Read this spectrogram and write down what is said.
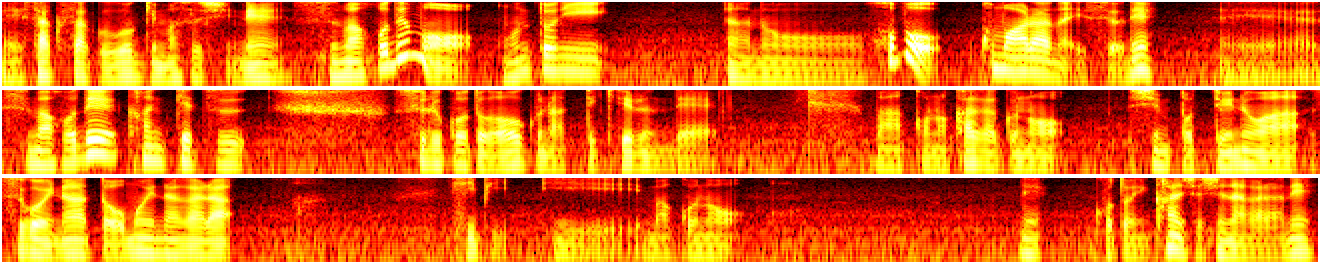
え、サクサク動きますしね、スマホでも本当に、あの、ほぼ困らないですよね。えー、スマホで完結することが多くなってきてるんで、まあ、この科学の進歩っていうのはすごいなと思いながら、日々、まあ、この、ね、ことに感謝しながらね、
